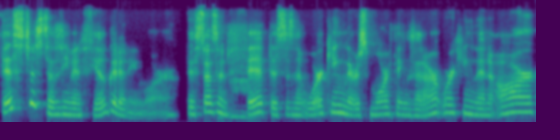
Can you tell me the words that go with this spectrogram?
this just doesn't even feel good anymore. This doesn't mm. fit. This isn't working. There's more things that aren't working than are.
